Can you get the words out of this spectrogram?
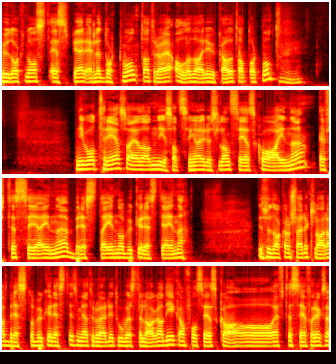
Budoknost, Esbjerg eller Dortmund, da tror jeg alle dager i uka hadde tatt Dortmund. Nivå tre så er jo da nysatsinga i Russland CSKA inne, FTC er inne, Brest er inne og Bucuresti er inne. Hvis du da kan skjære Klara, Brest og Bucuresti, som jeg tror er de to beste laga, de kan få CSKA og FTC f.eks.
